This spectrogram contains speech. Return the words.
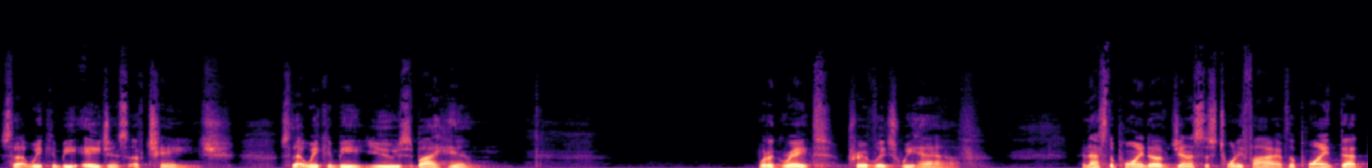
so that we can be agents of change, so that we can be used by Him. What a great privilege we have. And that's the point of Genesis 25. The point that,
